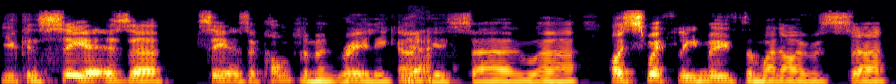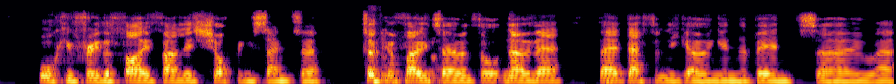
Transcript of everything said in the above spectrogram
you can see it as a see it as a compliment, really, can't Yeah. you? So uh, I swiftly moved them when I was uh, walking through the Five Valleys shopping centre. Took a photo and thought, no, they're they're definitely going in the bin. So uh,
